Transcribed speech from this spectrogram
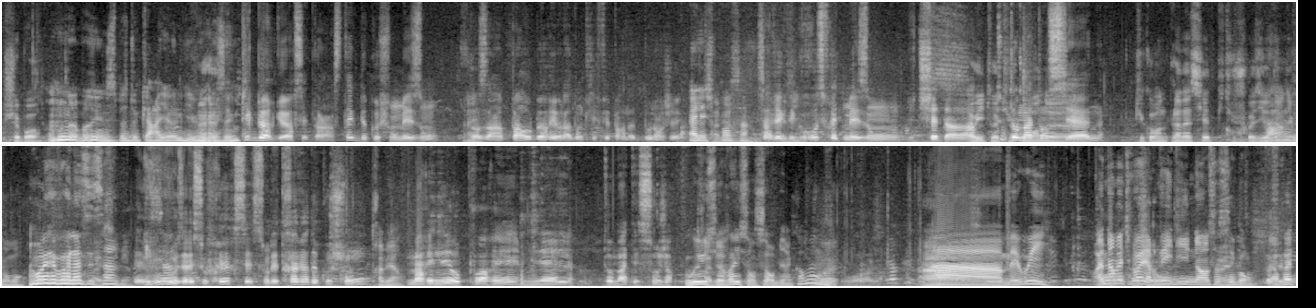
Je sais pas. On a une espèce de carriole qui vient de passer. Kick Burger, c'est un steak de cochon maison dans un pain au beurre et au lardon qui est fait par notre boulanger. Allez, je prends ça. Servi avec des grosses frites maison, du cheddar, Ah oui, toi, tu tomate commandes, euh, ancienne. Tu commandes plein d'assiettes puis tu choisis au dernier moment. Ouais, voilà, c'est Ouais, ça. Et, Et vous, ça vous allez souffrir, ce sont des travers de cochon Très bien. marinés au poiré, miel, tomate et soja. Oui, ça va, il s'en sort bien quand même. Ah, mais oui. Ah non, mais tu vois, c'est Hervé, bon. il dit non, ça c'est bon. Ça, en fait,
